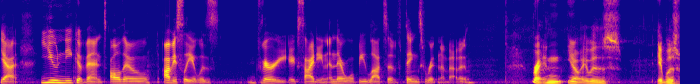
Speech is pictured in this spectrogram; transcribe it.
yeah, unique event, although obviously it was very exciting and there will be lots of things written about it. Right, and you know it was it was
